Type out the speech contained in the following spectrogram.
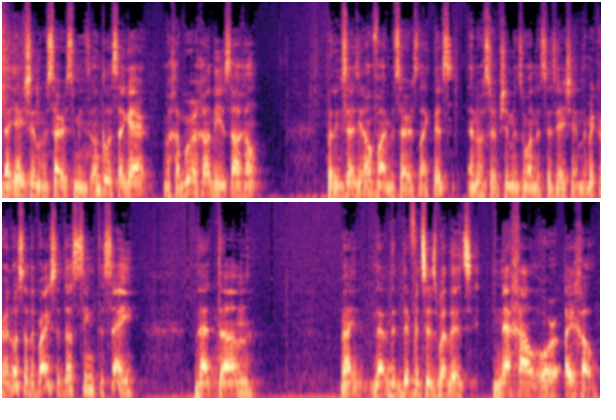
that Yeshen Mesiris means Unkel Sager, Mechabur Chadi Yisachal. But he says you don't find Mesiris like this. And also Reb Shimon's one that says Yeshen Lemikra. And also the Brisa does seem to say that, um, right, that the difference is whether it's Nechal or Eichel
